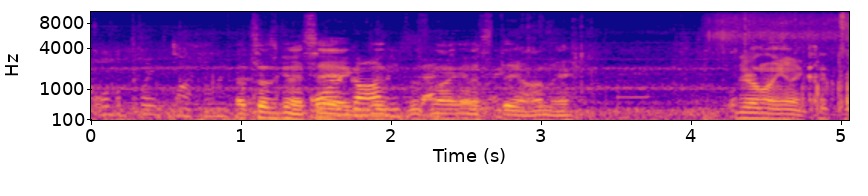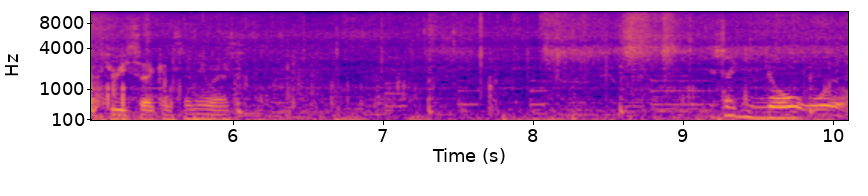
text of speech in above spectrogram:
what I was gonna say. It's, it's not gonna stay on there. They're only gonna cook for three seconds anyways. It's like no oil.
